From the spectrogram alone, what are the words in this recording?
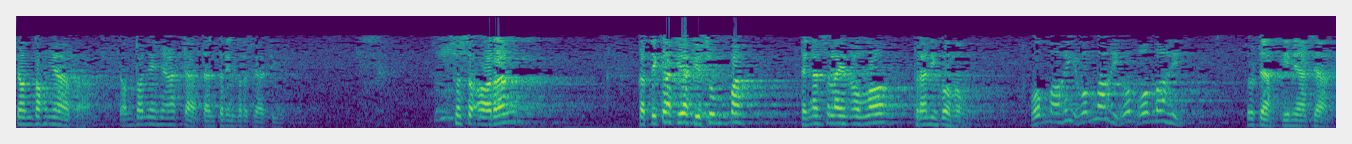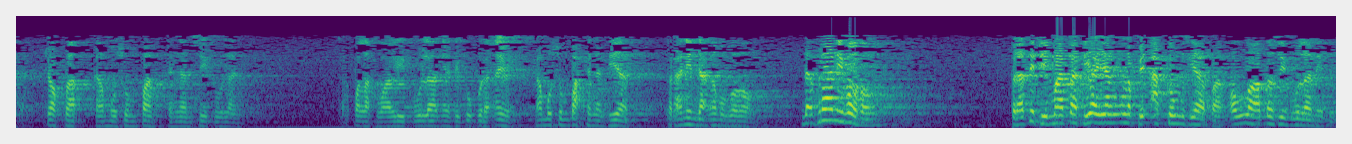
Contohnya apa? Contohnya yang ada dan sering terjadi. Seseorang ketika dia disumpah dengan selain Allah berani bohong. Wallahi, wallahi, wallahi. Sudah gini aja. Coba kamu sumpah dengan si fulan. Apalah wali fulan yang di kuburan. Ayo, kamu sumpah dengan dia. Berani tidak kamu bohong? Tidak berani bohong. Berarti di mata dia yang lebih agung siapa? Allah atau si fulan itu?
